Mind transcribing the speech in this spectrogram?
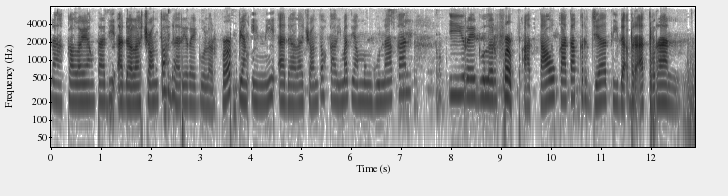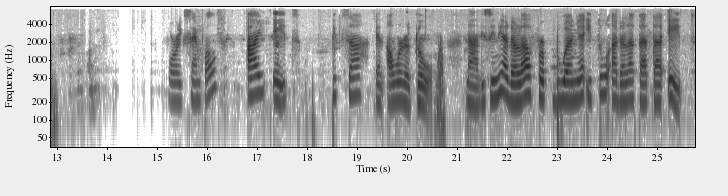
Nah, kalau yang tadi adalah contoh dari regular verb, yang ini adalah contoh kalimat yang menggunakan irregular verb atau kata kerja tidak beraturan. For example, I ate pizza an hour ago. Nah, di sini adalah verb 2-nya itu adalah kata ate.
